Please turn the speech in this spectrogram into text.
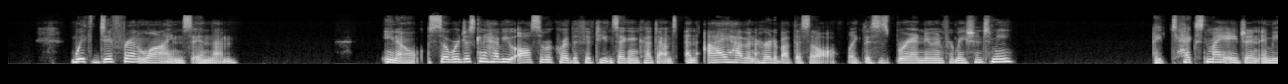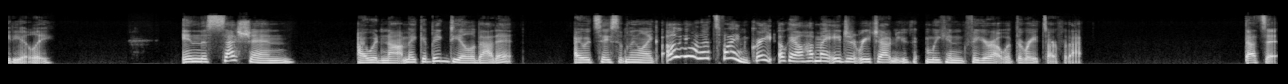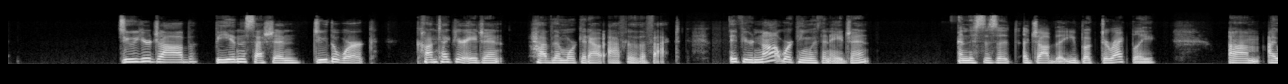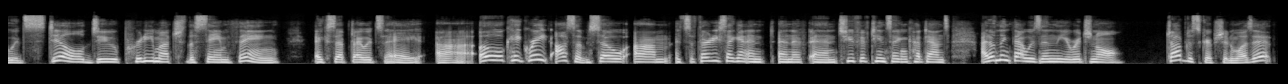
with different lines in them." You know, so we're just going to have you also record the 15 second cut downs. And I haven't heard about this at all. Like, this is brand new information to me. I text my agent immediately. In the session, I would not make a big deal about it. I would say something like, "Oh yeah, that's fine. Great. Okay, I'll have my agent reach out and can, we can figure out what the rates are for that." That's it. Do your job, be in the session, do the work, contact your agent, have them work it out after the fact. If you're not working with an agent, and this is a, a job that you book directly, um, I would still do pretty much the same thing, except I would say, uh, "Oh, okay, great, awesome. So um, it's a 30 second and and and two 15 second cut downs. I don't think that was in the original job description, was it?"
